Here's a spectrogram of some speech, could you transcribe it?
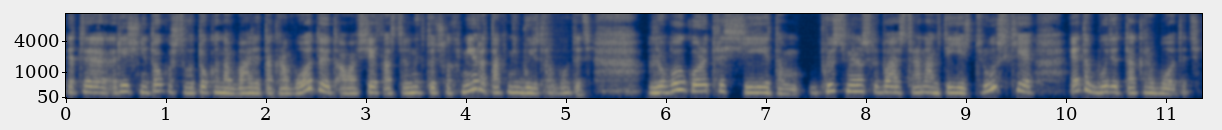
это речь не только, что вот только на Бали так работает, а во всех остальных точках мира так не будет работать. Любой город России, там плюс-минус любая страна, где есть русские, это будет так работать.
